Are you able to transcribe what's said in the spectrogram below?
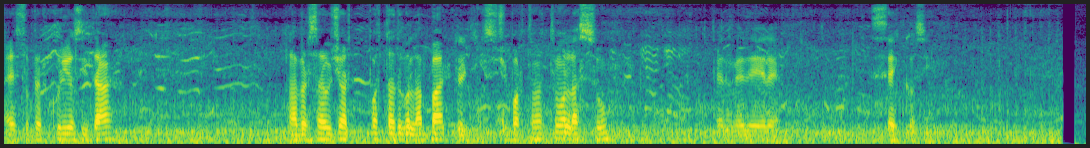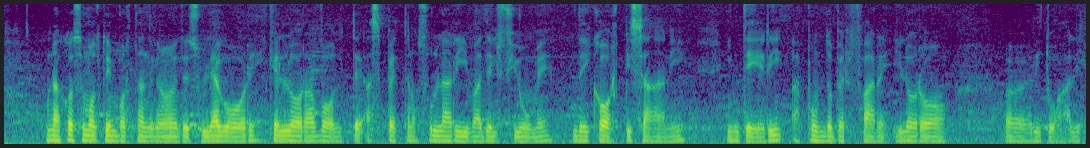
Adesso per curiosità, la persona che ci ha portato con la barca ci porta un attimo lassù per vedere se è così. Una cosa molto importante che non vedete sugli agori che loro a volte aspettano sulla riva del fiume dei corpi sani, interi, appunto per fare i loro eh, rituali.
